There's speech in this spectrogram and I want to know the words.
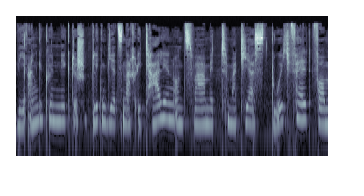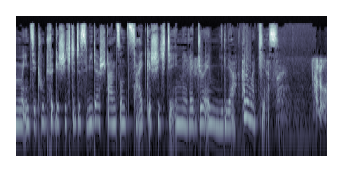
Wie angekündigt, blicken wir jetzt nach Italien und zwar mit Matthias Durchfeld vom Institut für Geschichte des Widerstands und Zeitgeschichte in Reggio Emilia. Hallo Matthias. Hallo.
